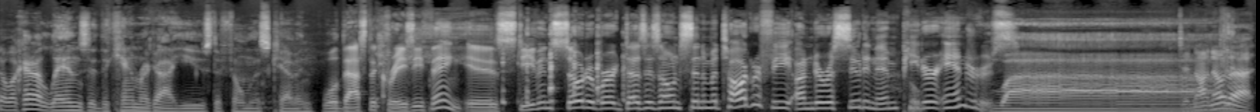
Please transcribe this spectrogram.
So, what kind of lens did the camera guy use to film this, Kevin? Well, that's the crazy thing is Steven Soderbergh does his own cinematography under a pseudonym, Peter Andrews. Wow. Did not know that.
